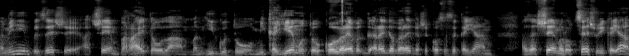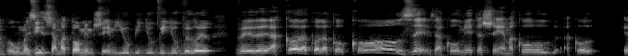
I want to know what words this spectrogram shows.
מאמינים בזה שהשם ברא את העולם, מנהיג אותו, מקיים אותו כל רגע, רגע ורגע שכוס הזה קיים, אז השם רוצה שהוא יקיים, והוא מזיז שם אטומים שהם יהיו בדיוק בדיוק ולא... והכל הכל הכל, כל זה, זה הכל מאת השם, הכל, הכל אה,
